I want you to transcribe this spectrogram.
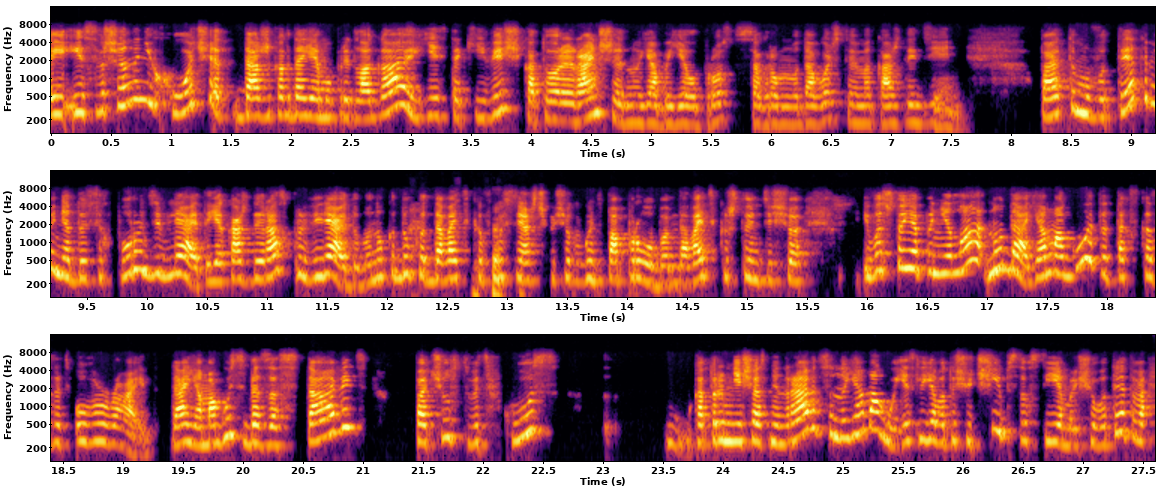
и, и совершенно не хочет, даже когда я ему предлагаю, есть такие вещи, которые раньше, ну, я бы ела просто с огромным удовольствием и каждый день. Поэтому вот это меня до сих пор удивляет. И я каждый раз проверяю, думаю, ну-ка, ну-ка, давайте-ка вкусняшечку еще какую-нибудь попробуем, давайте-ка что-нибудь еще. И вот что я поняла, ну да, я могу это, так сказать, override, да, я могу себя заставить почувствовать вкус, который мне сейчас не нравится, но я могу. Если я вот еще чипсов съем, еще вот этого,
